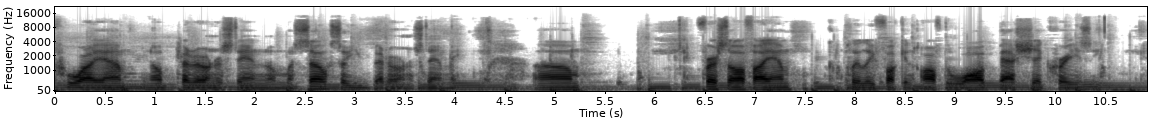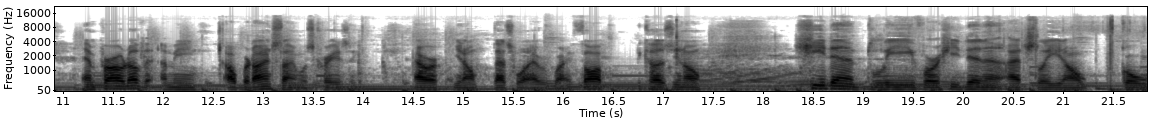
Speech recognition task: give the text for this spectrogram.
who I am, you know, better understand of myself so you better understand me. Um, first off, I am completely fucking off the wall, batshit crazy. And proud of it. I mean, Albert Einstein was crazy or you know that's what everybody thought because you know he didn't believe or he didn't actually you know go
